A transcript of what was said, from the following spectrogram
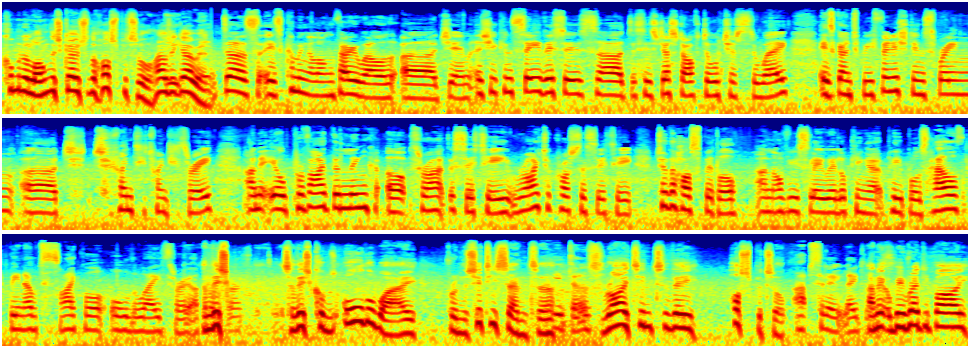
coming along. This goes to the hospital. How's it going? It does. It's coming along very well, uh, Jim. As you can see, this is uh, this is just off Dorchester Way. It's going to be finished in spring uh, 2023, and it'll provide the link up throughout the city, right across the city to the hospital. And obviously, we're looking at people's health, being able to cycle all the way through. And this, so this comes all the way from the city centre. It does. Right into the hospital. Absolutely. And it'll be ready by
